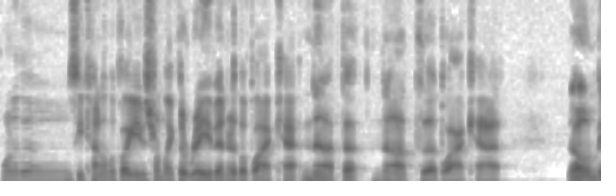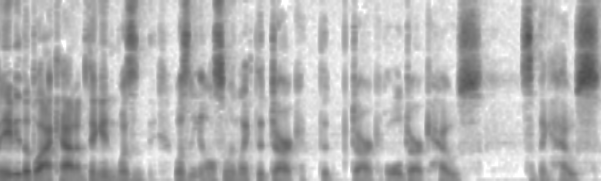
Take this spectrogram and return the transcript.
one of those. He kind of looked like he was from like the Raven or the Black Cat. Not the not the Black Cat. No, maybe the Black Cat. I'm thinking wasn't wasn't he also in like the dark the dark old dark house something house.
